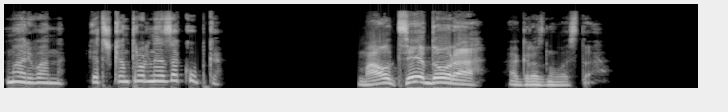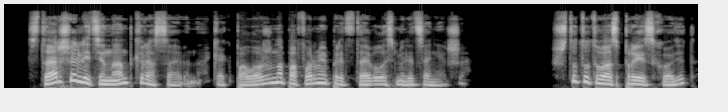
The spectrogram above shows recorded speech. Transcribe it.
Марья Ивановна, это ж контрольная закупка!» «Молчи, дура!» — огрызнулась та. Старший лейтенант Красавина, как положено, по форме представилась милиционерша. «Что тут у вас происходит?»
